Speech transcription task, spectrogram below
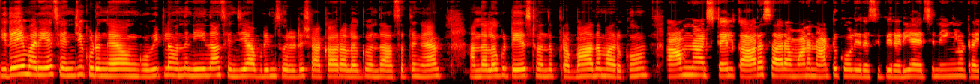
இதே மாதிரியே செஞ்சு கொடுங்க. உங்கள் வீட்டில் வந்து நீ தான் செஞ்சியா அப்படின்னு சொல்லிட்டு ஷாக் ஆகிற அளவுக்கு வந்து அசத்துங்க. அந்த அளவுக்கு டேஸ்ட் வந்து பிரமாதமாக இருக்கும். ராம்நாட் ஸ்டைல் காரசாரமான நாட்டுக்கோழி ரெசிபி ரெடி ஆயிடுச்சு நீங்களும் ட்ரை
